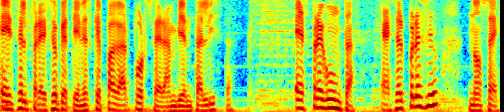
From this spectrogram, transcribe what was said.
Es el precio que tienes que pagar por ser ambientalista. Es pregunta, ¿es el precio? No sé.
